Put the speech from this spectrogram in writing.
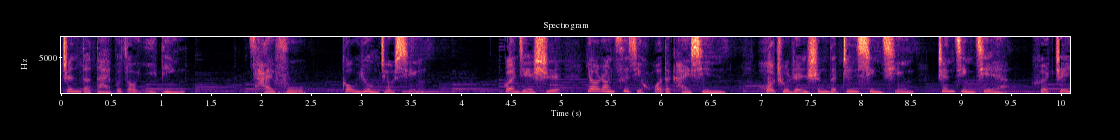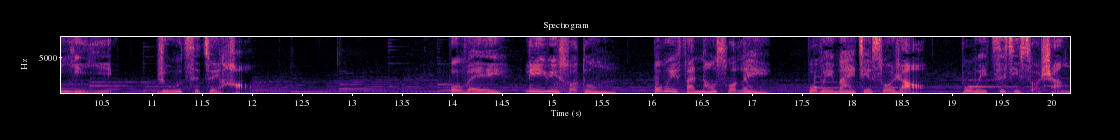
真的带不走一定，财富够用就行。关键是要让自己活得开心，活出人生的真性情、真境界和真意义，如此最好。不为利欲所动，不为烦恼所累。不为外界所扰，不为自己所伤，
